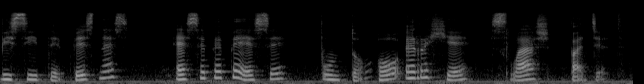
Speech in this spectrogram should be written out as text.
visite businessspps.org/budget.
